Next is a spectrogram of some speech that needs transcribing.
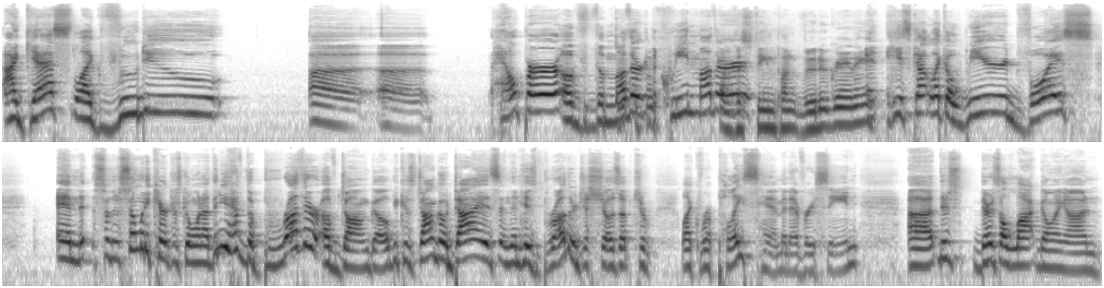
I guess like voodoo, uh, uh, helper of the mother, the Queen Mother. Of the steampunk voodoo granny. and he's got like a weird voice. And so there's so many characters going on. Then you have the brother of Dongo because Dongo dies, and then his brother just shows up to like replace him in every scene. Uh, there's there's a lot going on.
